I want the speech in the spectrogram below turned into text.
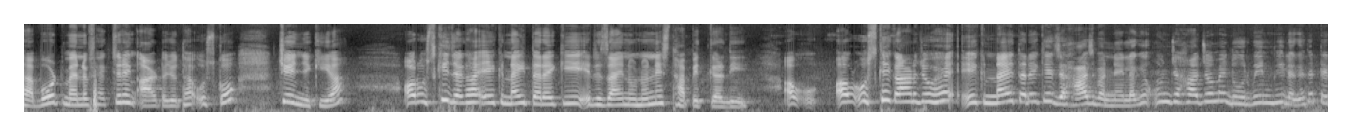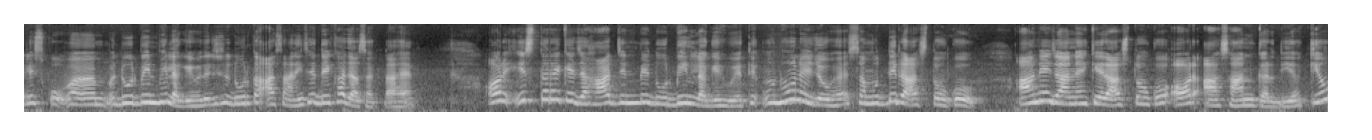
था, बोट मैन्युफैक्चरिंग आर्ट जो था, उसको चेंज किया और उसकी जगह एक नई तरह की डिज़ाइन उन्होंने स्थापित कर दी। अब और उसके कारण जो है, एक नए तरह के जहाज़ बनने लगे। उन जहाज़ों में दूरबीन भी लगे थे टेलीस्कोप दूरबीन भी लगे हुए थे जिसे दूर का आसानी से देखा जा सकता है। और इस तरह के जहाज़ जिनमें दूरबीन लगे हुए थे, उन्होंने जो है, समुद्री रास्तों को आने जाने के रास्तों को और आसान कर दिया। क्यों?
